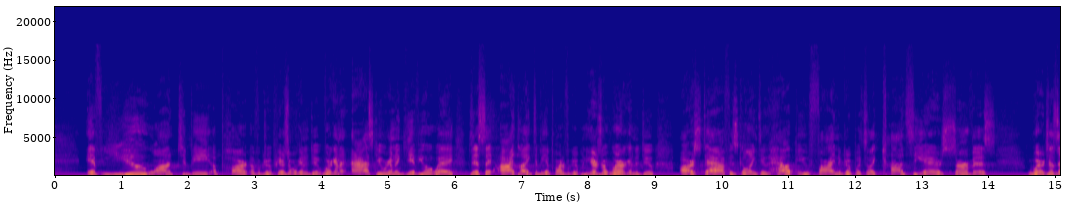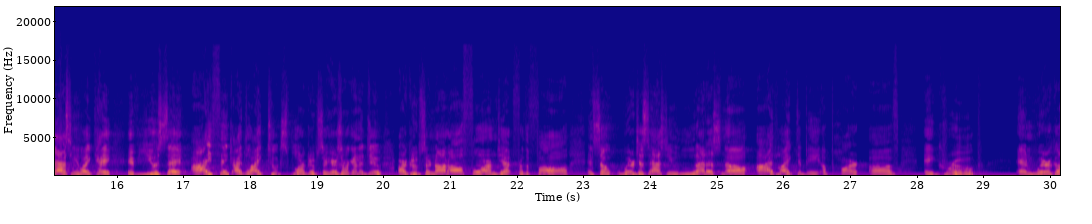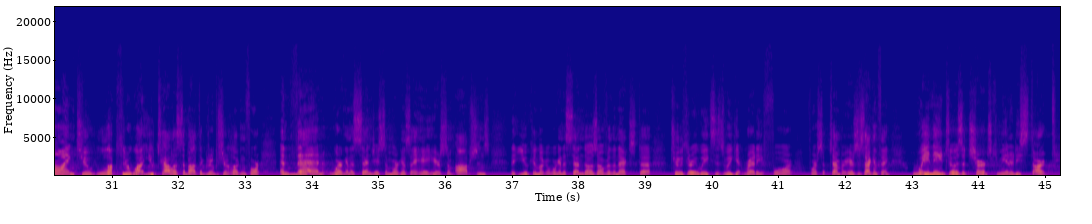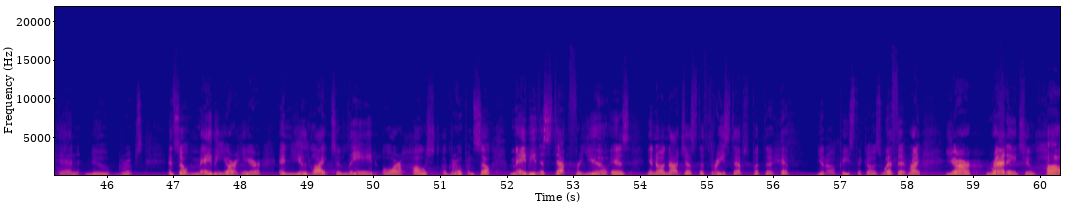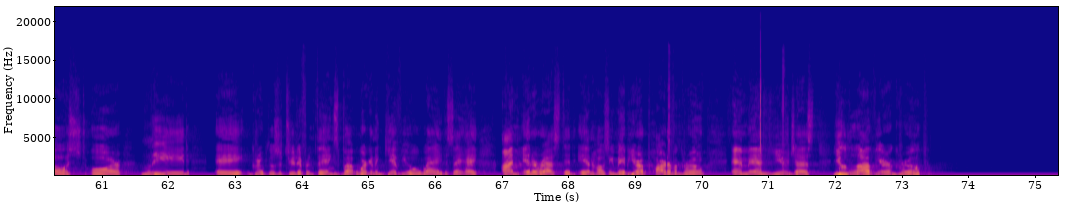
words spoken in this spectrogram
if you want to be a part of a group, here's what we're going to do. We're going to ask you, we're going to give you a way to just say, I'd like to be a part of a group. And here's what we're going to do our staff is going to help you find a group. It's like concierge service we're just asking you, like, hey, if you say, I think I'd like to explore groups, so here's what we're going to do. Our groups are not all formed yet for the fall. And so we're just asking you, let us know, I'd like to be a part of a group and we're going to look through what you tell us about the groups you're looking for, and then we're going to send you some. We're going to say, hey, here's some options that you can look at. We're going to send those over the next uh, two, three weeks as we get ready for, for September. Here's the second thing we need to, as a church community, start 10 new groups. And so maybe you're here and you'd like to lead or host a group. And so maybe the step for you is, you know, not just the three steps, but the hip you know piece that goes with it right? You're ready to host or lead a group. Those are two different things but we're going to give you a way to say hey i'm interested in hosting. Maybe you're a part of a group and man you just you love your group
